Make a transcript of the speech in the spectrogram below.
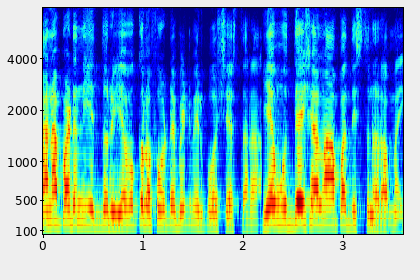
కనపడని ఇద్దరు యువకుల ఫోటో పెట్టి మీరు పోస్ట్ చేస్తారా? ఏం ఉద్దేశాలను ఆపాదిస్తున్నారు అమ్మాయికి?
